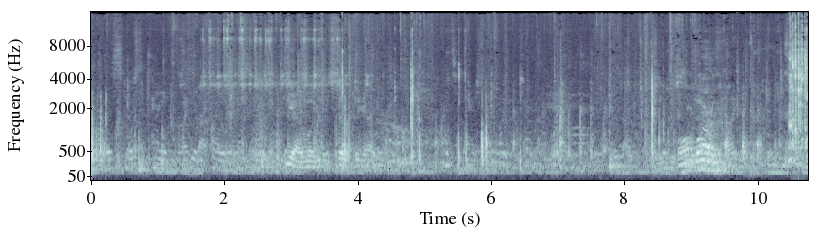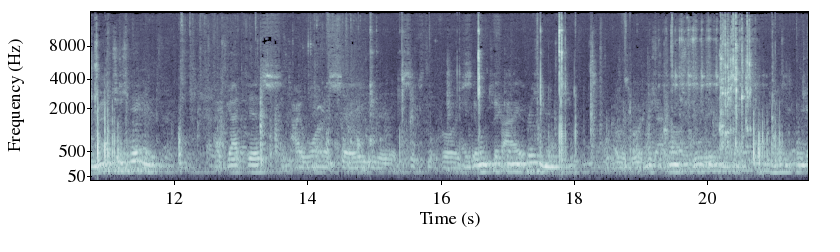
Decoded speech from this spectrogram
I was supposed to play, but he didn't play. Yeah, well, it's the same thing I. That's interesting. Paul Barth. Your match is winning. I got this, I wanna say either at sixty-four or I don't take any sixty-five. prisoners. I was working Mr. on Constantine. a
